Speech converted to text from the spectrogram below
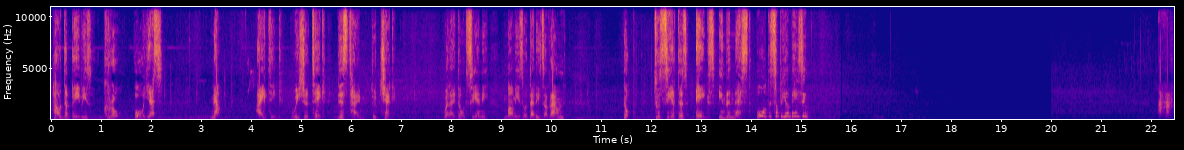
how the babies grow. Oh, yes. Now, I think we should take this time to check. Well, I don't see any mommies or daddies around. Nope. To see if there's eggs in the nest. Oh, this will be amazing. Aha.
